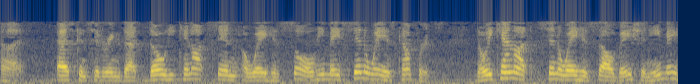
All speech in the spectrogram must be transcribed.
uh, as considering that though he cannot sin away his soul, he may sin away his comforts. Though he cannot sin away his salvation, he may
